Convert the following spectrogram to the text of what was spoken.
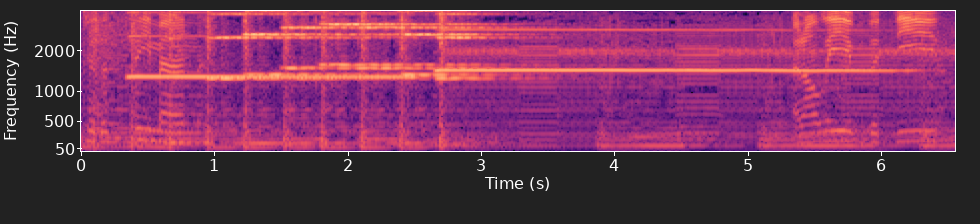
to the seamen. And I'll leave the deeds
